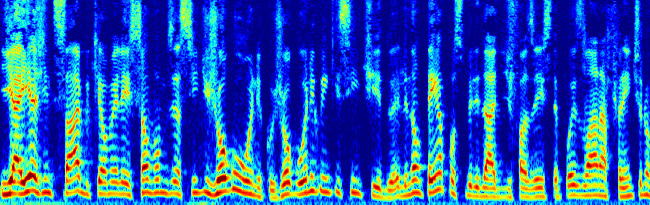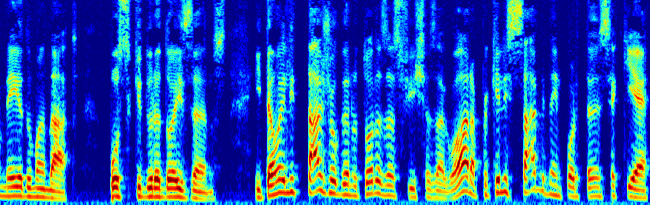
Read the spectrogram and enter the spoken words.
E aí a gente sabe que é uma eleição, vamos dizer assim, de jogo único. Jogo único em que sentido? Ele não tem a possibilidade de fazer isso depois lá na frente, no meio do mandato posto que dura dois anos. Então ele está jogando todas as fichas agora porque ele sabe da importância que é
